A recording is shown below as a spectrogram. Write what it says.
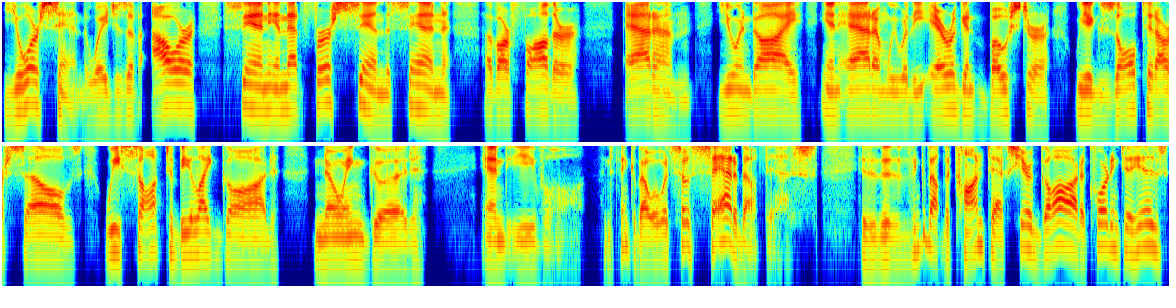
your sin, the wages of our sin in that first sin, the sin of our father Adam, you and I, in Adam, we were the arrogant boaster. We exalted ourselves. We sought to be like God, knowing good and evil. And to think about what's so sad about this is to think about the context here. God, according to his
